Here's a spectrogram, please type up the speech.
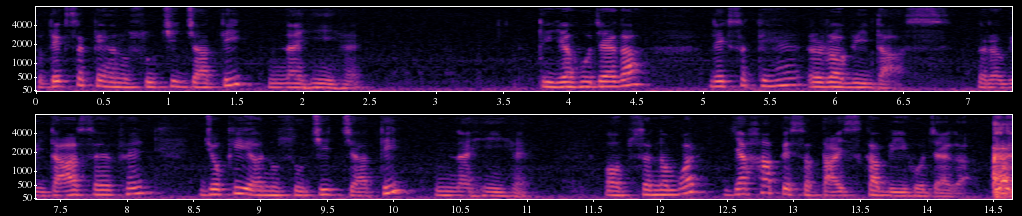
तो देख सकते हैं अनुसूचित जाति नहीं है। तो यह हो जाएगा, देख सकते हैं, रविदास। रविदास है फिर, जो कि अनुसूचित जाति नहीं है। ऑप्शन नंबर यहाँ पे सत्ताईस का बी हो जाएगा।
